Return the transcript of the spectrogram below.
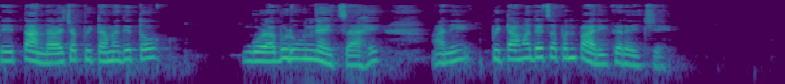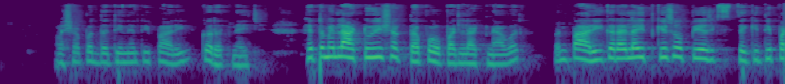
ते तांदळाच्या पिठामध्ये तो गोळा बुडवून घ्यायचा आहे आणि पिठामध्येच आपण पारी करायची. आहे. अशा पद्धतीने ती पारी करत न्यायची. हे तुम्ही लाटूही शकता पोळपाट लाटण्यावर पण पारी करायला इतकी सोपी असते की ती पट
